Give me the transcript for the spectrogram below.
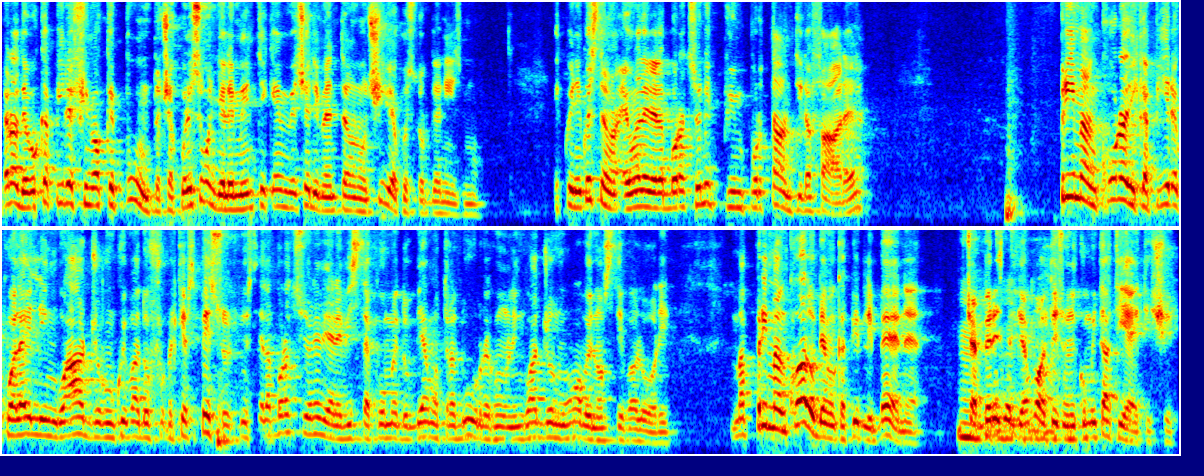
Però devo capire fino a che punto, cioè quali sono gli elementi che invece diventano nocivi a questo organismo. E quindi questa è una delle elaborazioni più importanti da fare prima ancora di capire qual è il linguaggio con cui vado fuori, perché spesso questa elaborazione viene vista come dobbiamo tradurre con un linguaggio nuovo i nostri valori, ma prima ancora dobbiamo capirli bene. Cioè, per mm. esempio, a volte sono i comitati etici,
